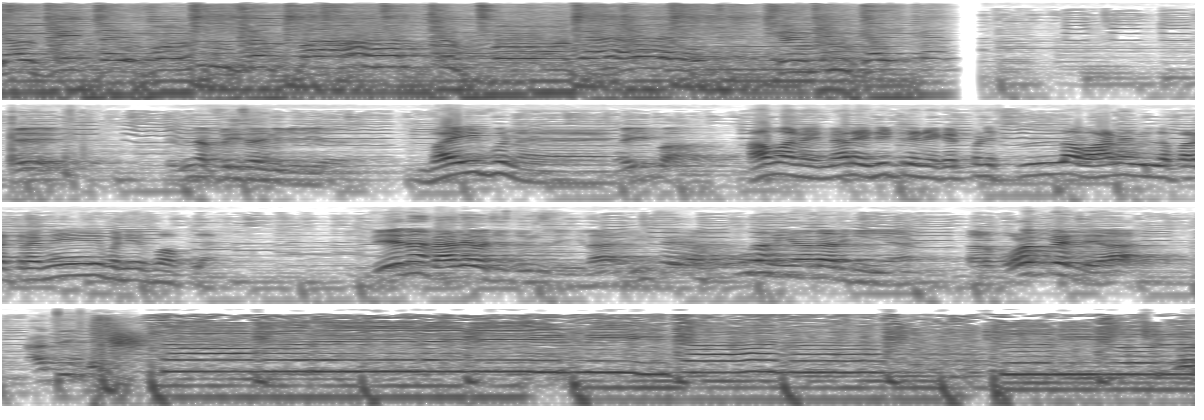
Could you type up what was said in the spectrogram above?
கவிதை ஒன்று பார்த்து போக கண்கள் என்ன ஃப்ரீஸா நிக்கிறீங்க வைப்புண்ணே வைபா நான் இந்நேரம் எடிட்டர் என்னை கட் பண்ணி ஃபுல்லாக வானவில்ல பறக்கிற மாரி பண்ணியிருப்பாப்ல இதே தான் வேலையை வச்சு தெரிஞ்சுங்களா இன்ஸ்டாகிராம் பூரா நீங்க தான் இருக்கீங்க. வேற பொழப்பே இல்லையா? அது தாமரையிலை நீர் நீதானா? தனியொரு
